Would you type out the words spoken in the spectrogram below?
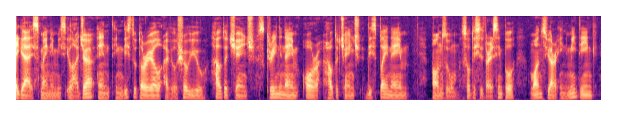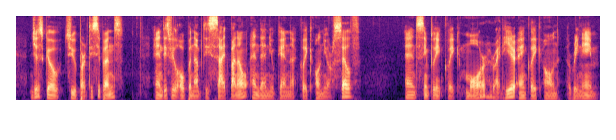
Hey guys, my name is Elijah and in this tutorial I will show you how to change screen name or how to change display name on Zoom. So this is very simple. Once you are in meeting, just go to participants and this will open up this side panel and then you can click on yourself and simply click more right here and click on rename.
